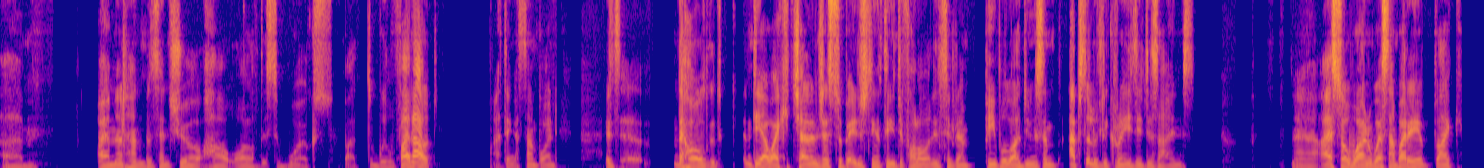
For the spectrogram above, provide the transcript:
Um, I am not 100% sure how all of this works, but we'll find out. I think at some point. It's uh, the whole DIY kit challenge is super interesting thing to follow on Instagram. People are doing some absolutely crazy designs. Uh, I saw one where somebody like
